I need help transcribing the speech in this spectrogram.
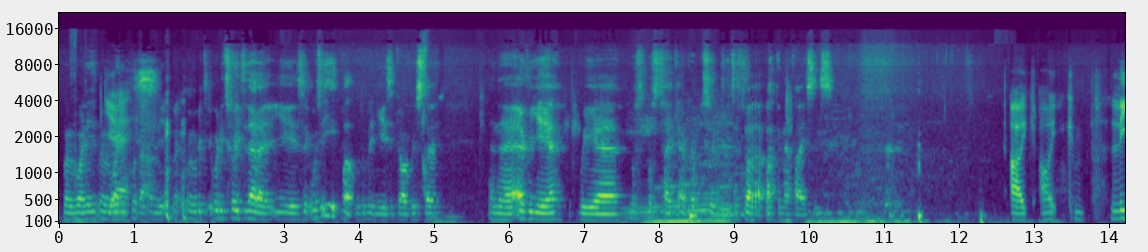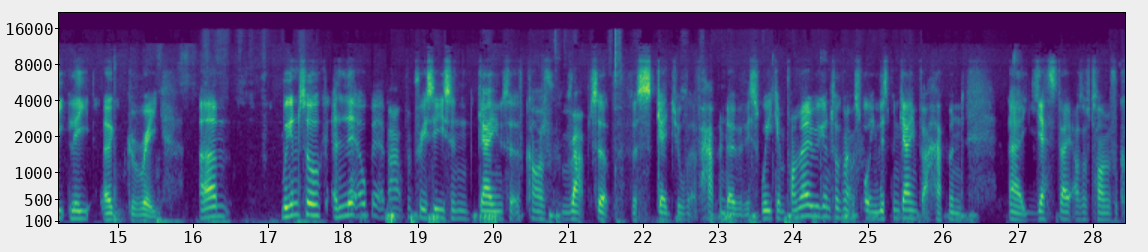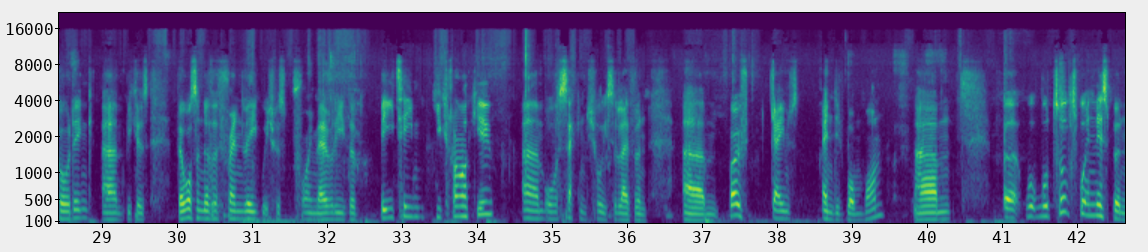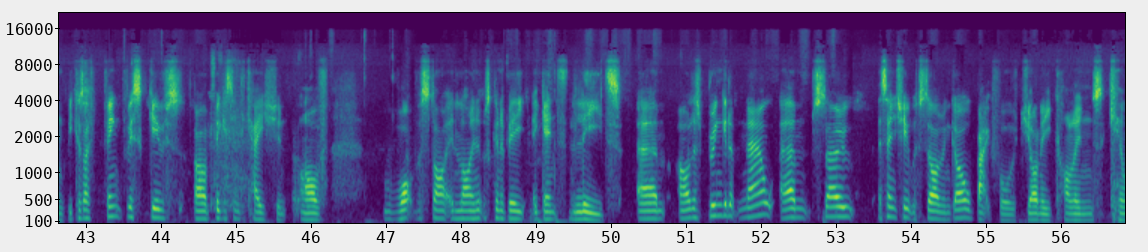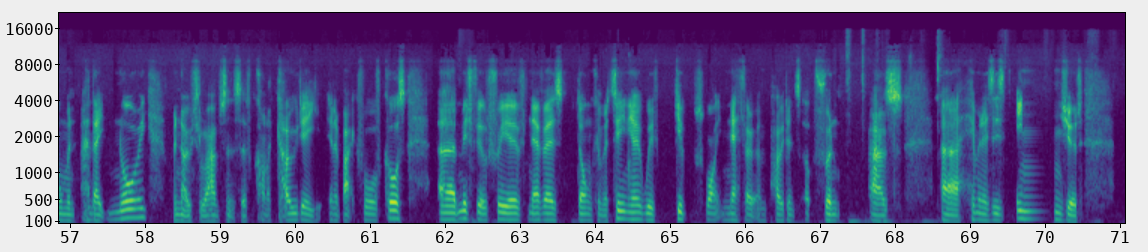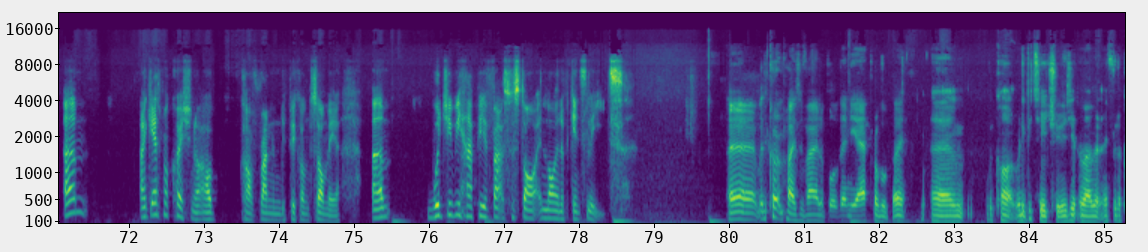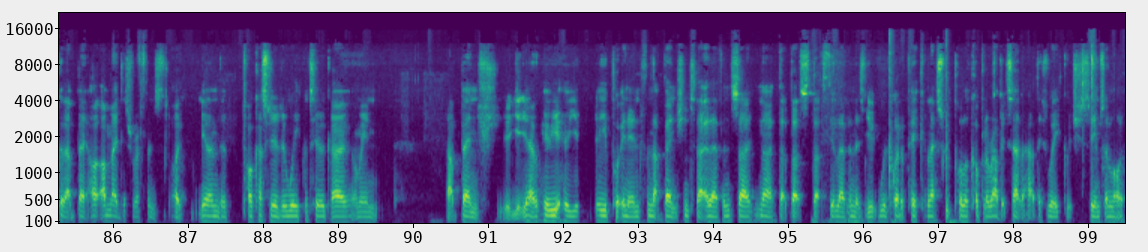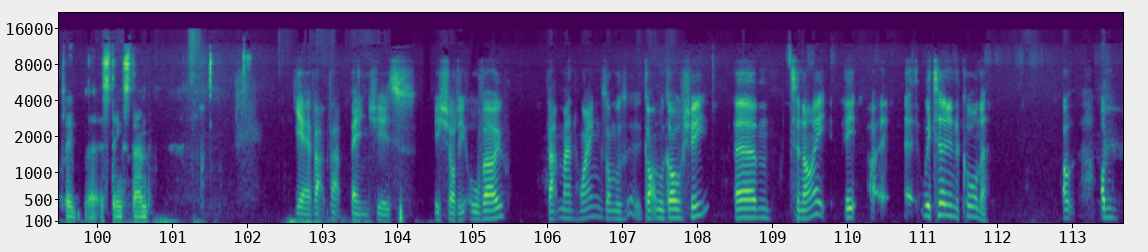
When, when, he, when, when he put that on the, when, we, when he tweeted that out years, was he? Well, it would have been years ago, obviously. And uh, every year we uh, must, must take every opportunity to throw that back in their faces. I I completely agree. Um, we're going to talk a little bit about the preseason games that have kind of wrapped up the schedule that have happened over this weekend. Primarily, we're going to talk about the Sporting Lisbon game that happened uh, yesterday, as of time of recording, um, because there was another friendly, which was primarily the B team, you could argue, um, or the second choice eleven. Um, both games ended one-one. Um, but we'll, we'll talk Sporting Lisbon because I think this gives our biggest indication of what the starting lineup's going to be against Leeds. Um, I'll just bring it up now. Um, so essentially, it was star in goal, back four of Johnny Collins, Kilman, and Aït-Nouri, with notable absence of Conor Coady in a back four, of course. Uh, midfield three of Neves, Donker, Moutinho, with Gibbs, White, Neto, and Podence up front as uh, Jimenez is injured. Um, I guess my question, I'll kind of randomly pick on Tom here. Um, would you be happy if that's the starting lineup against Leeds? Uh, with the current players available, then yeah, probably. Um, we can't really be too choosy at the moment. If you look at that, bench, I, I made this reference like you know in the podcast we did a week or two ago. I mean, that bench, you, know, who you who you who you putting in from that bench into that eleven. So no, that that's that's the eleven as you, we've got to pick unless we pull a couple of rabbits out of the hat this week, which seems unlikely uh, as things stand. yeah, that, that bench is is shoddy. Although that man Hwang's on the, got on the goal sheet um, tonight. It, uh, we're turning the corner. I, I'm,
